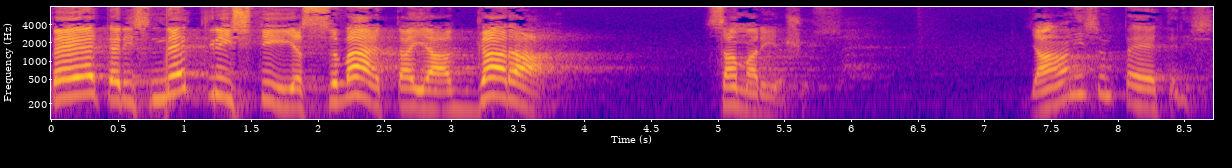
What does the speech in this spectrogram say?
Pēteris nekristīja svētajā garā samariešus. Jānis un Pēteris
